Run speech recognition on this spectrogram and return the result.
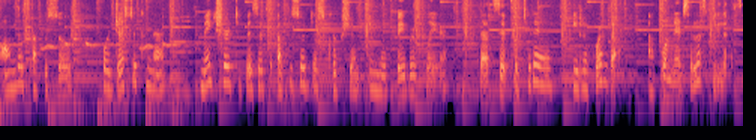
on this episode, or just to connect, make sure to visit the episode description in your favorite player. That's it for today, y recuerda, a ponerse las pilas.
